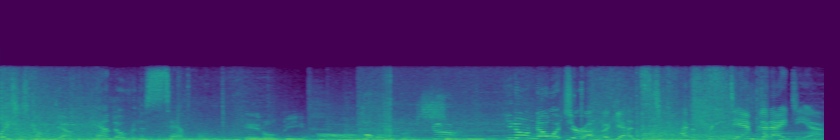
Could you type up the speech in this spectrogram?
Place is coming down. Hand over the sample. It'll be all oh over soon. You don't know what you're up against! I have a pretty damn good idea.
